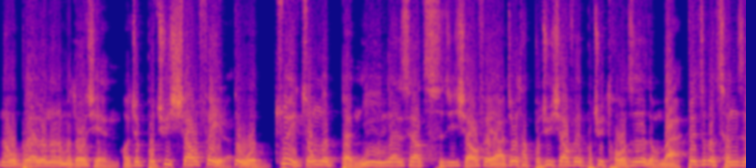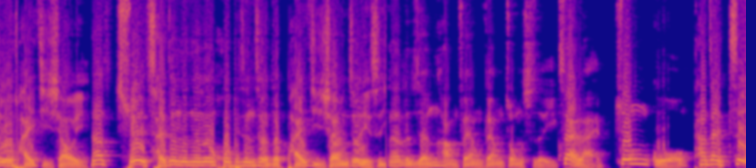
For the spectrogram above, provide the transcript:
那我不要用到那么多钱，我就不去消费了。我最终的本意应该是要刺激消费啊，就他不去消费，不去投资了怎么办？所以这个称之为排挤效应。那所以财政政策跟货币政策的排挤效应，这里是它的人行非常非常重视的一个。再来，中国它在这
